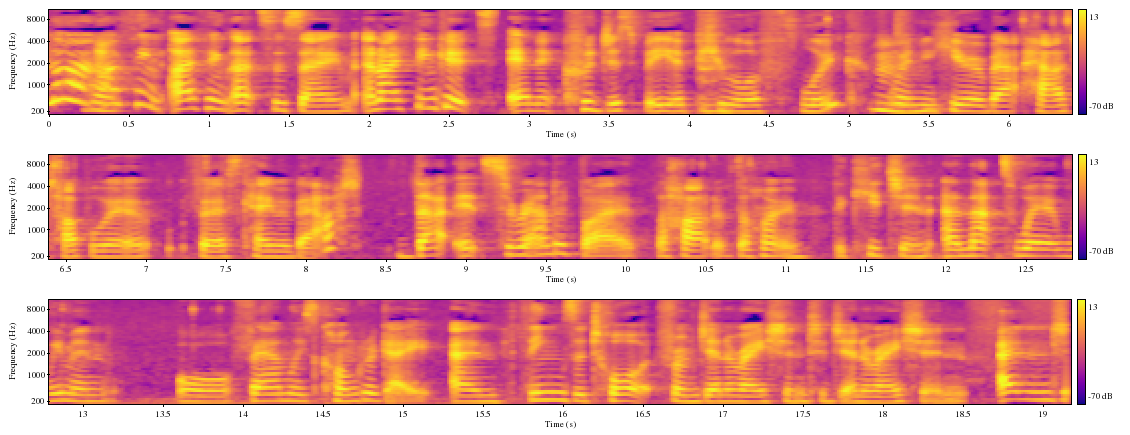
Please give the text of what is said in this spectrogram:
No, I think I think that's the same, and I think it's and it could just be a pure mm. fluke mm. when you hear about how Tupperware first came about. That it's surrounded by the heart of the home, the kitchen, and that's where women or families congregate and things are taught from generation to generation. And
